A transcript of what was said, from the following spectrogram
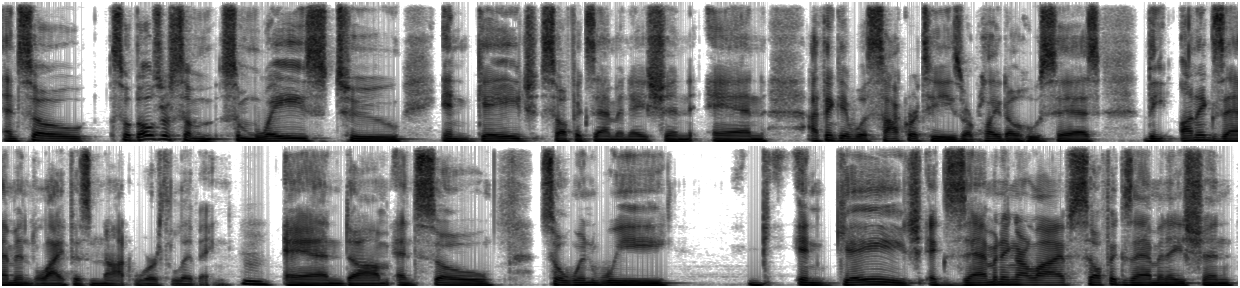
And so so those are some some ways to engage self-examination. And I think it was Socrates or Plato who says the unexamined life is not worth living. Hmm. And um, and so so when we engage examining our lives self-examination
